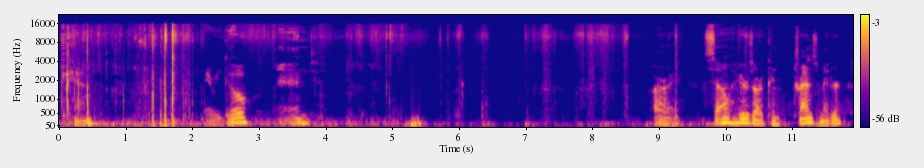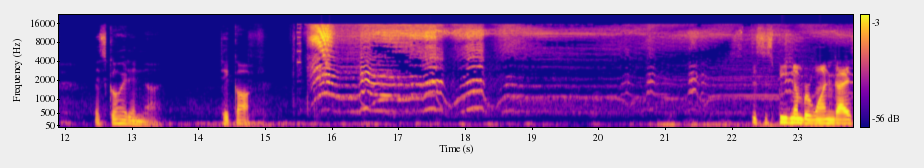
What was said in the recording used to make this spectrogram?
cam. There we go. And Alright, so here's our transmitter. Let's go ahead and uh, take off. This is speed number one, guys.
